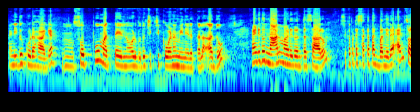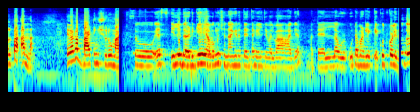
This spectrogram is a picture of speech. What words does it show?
ಆ್ಯಂಡ್ ಇದು ಕೂಡ ಹಾಗೆ. ಸೊಪ್ಪು ಮತ್ತೆ ಇಲ್ಲಿ ನೋಡ್ಬೋದು ಚಿಕ್ಕ ಚಿಕ್ಕ ಒಣ ಮೀನು ಇರುತ್ತಲ್ಲ ಅದು. ಆ್ಯಂಡ್ ಇದು ನಾನು ಮಾಡಿರೋಂಥ ಸಾರು. ಸಿಕ್ಕಾಪಟ್ಟೆ ಸಖತ್ತಾಗಿ ಬಂದಿದೆ. ಆ್ಯಂಡ್ ಸ್ವಲ್ಪ ಅನ್ನ. ಇವಾಗ ಬ್ಯಾಟಿಂಗ್ ಶುರು ಮಾಡಿ ಸೊ ಎಸ್ ಇಲ್ಲಿದ್ದು ಅಡುಗೆ ಯಾವಾಗಲೂ ಚೆನ್ನಾಗಿರುತ್ತೆ ಅಂತ ಹೇಳ್ತೀವಲ್ವಾ? ಹಾಗೆ. ಮತ್ತೆ ಎಲ್ಲ ಊಟ ಮಾಡಲಿಕ್ಕೆ ಕೂತ್ಕೊಳ್ಳಿದ್ದು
